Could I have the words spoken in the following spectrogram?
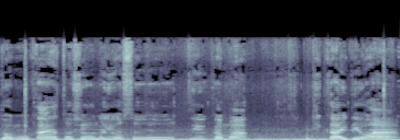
どうも岡田敏夫の予想っていうか、まあ、理解では、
